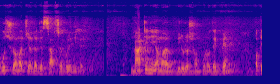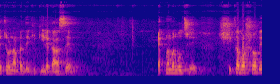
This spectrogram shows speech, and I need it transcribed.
অবশ্যই আমার চ্যানেলটাকে সাবস্ক্রাইব করে দিবেন। না টেনে আমার ভিডিওটা সম্পূর্ণ দেখবেন। ওকে, চলুন আমরা দেখি কী লেখা আছে। এক নম্বর বলছে, শিক্ষাবর্ষ হবে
